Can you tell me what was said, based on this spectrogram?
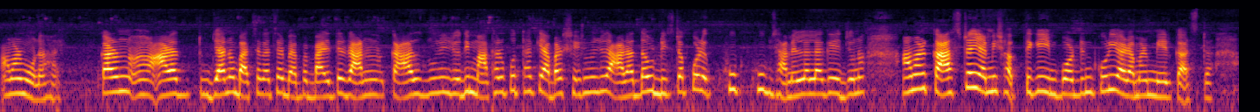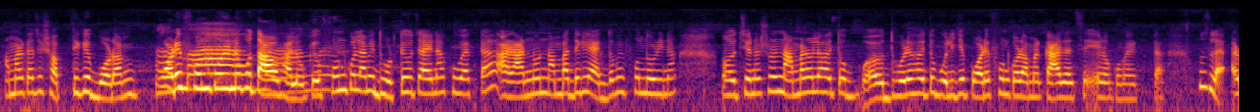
আমার মনে হয়। কারণ আর জানো বাচ্চা কাচ্চার ব্যাপার, বাড়িতে রান, কাজ দুনি যদি মাথার উপর থাকে, আবার সেই সময় যদি আরাদাও ডিস্টার্ব করে, খুব খুব ঝামেলা লাগে এর জন্য। আমার কাজটাই আমি সব থেকে ইম্পর্টেন্ট করি, আর আমার মেয়ের কাজটা। আমার কাছে সব থেকে বড়। আমি পরে ফোন করে নেব, তাও ভালো। কেউ ফোন করলে আমি ধরতেও চাই না খুব একটা। আর আননোন নাম্বার দেখলে একদমই ফোন ধরি না। ও চেনাশোনা নাম্বার হলে হয়তো ধরে হয়তো বলি যে, পরে ফোন করো, আমার কাজ আছে, এরকম একটা। বুঝলে? আর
